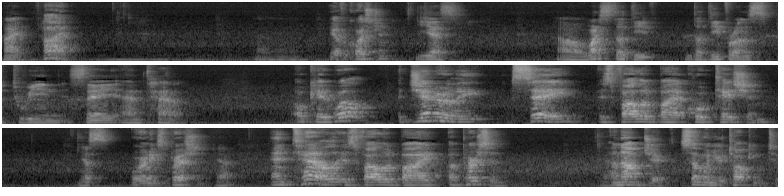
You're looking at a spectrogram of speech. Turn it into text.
Hi. Hi, Uh, you have a question? yes. Uh, what's the di- the difference between say and tell? Okay, well, generally, say is followed by a quotation Yes. or an expression, Yeah. and tell is followed by a person, Yeah. an object, someone you're talking to.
